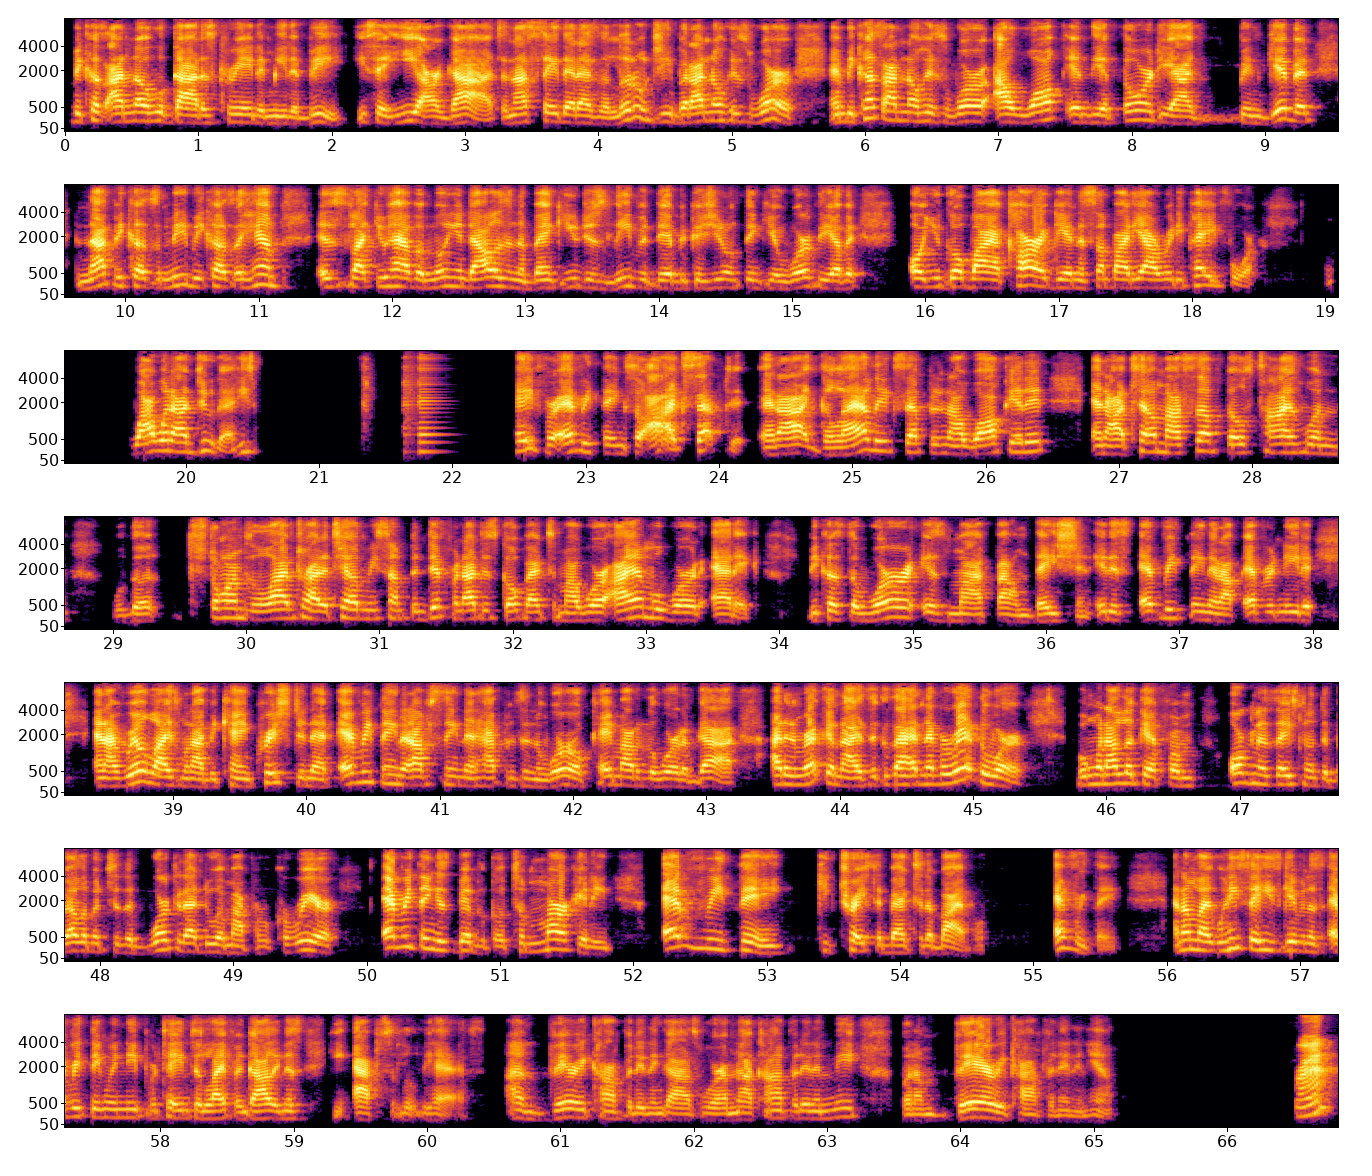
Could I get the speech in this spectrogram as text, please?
because I know who God has created me to be. He said, Ye are gods. And I say that as a little g, but I know his word. And because I know his word, I walk in the authority I've been given, not because of me, because of him. It's like you have a million dollars in the bank, you just leave it there because you don't think you're worthy of it, or you go buy a car again that somebody already paid for. Why would I do that? He's paid for everything. So I accept it and I gladly accept it and I walk in it. And I tell myself those times when the storms of life try to tell me something different, I just go back to my word. I am a word addict because the word is my foundation. It is everything that I've ever needed. And I realized when I became Christian that everything that I've seen that happens in the world came out of the word of God. I didn't recognize it because I had never read the word. But when I look at from organizational development to the work that I do in my career, everything is biblical to marketing, everything keep traced it back to the Bible. Everything. And I'm like, when he said he's given us everything we need pertaining to life and godliness, he absolutely has. I'm very confident in God's word. I'm not confident in me, but I'm very confident in him. Friend,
